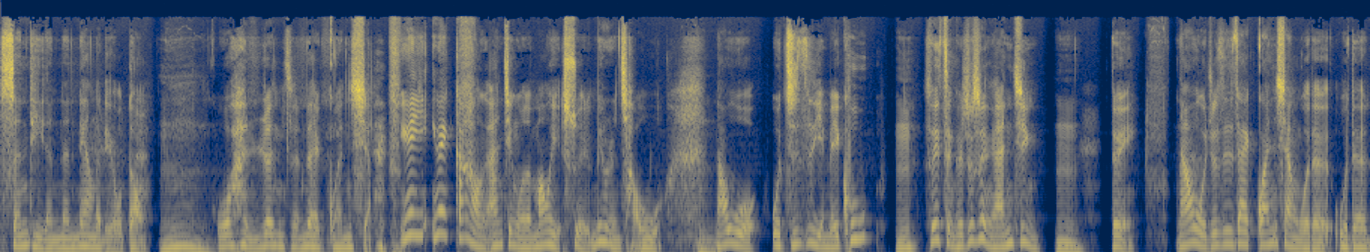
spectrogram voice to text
身体的能量的流动，嗯，我很认真在观想，因为因为刚好很安静，我的猫也睡了，没有人吵我，嗯、然后我我侄子也没哭，嗯，所以整个就是很安静，嗯，对，然后我就是在观想我的我的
